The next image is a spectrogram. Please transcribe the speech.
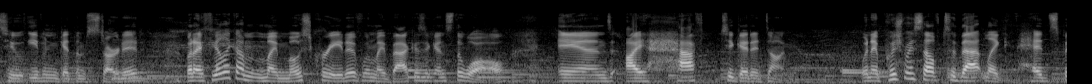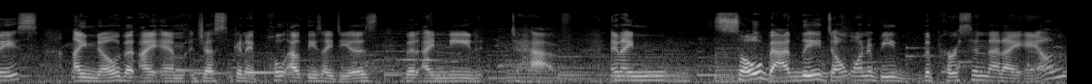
to even get them started. But I feel like I'm my most creative when my back is against the wall and I have to get it done. When I push myself to that like headspace, I know that I am just gonna pull out these ideas that I need to have. And I so badly don't wanna be the person that I am,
